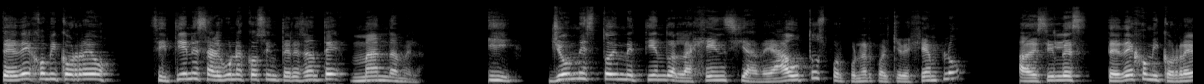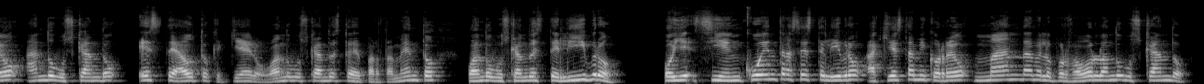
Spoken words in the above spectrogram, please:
Te dejo mi correo. Si tienes alguna cosa interesante, mándamela. Y yo me estoy metiendo a la agencia de autos, por poner cualquier ejemplo, a decirles, te dejo mi correo, ando buscando este auto que quiero, o ando buscando este departamento, o ando buscando este libro. Oye, si encuentras este libro, aquí está mi correo, mándamelo, por favor, lo ando buscando.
